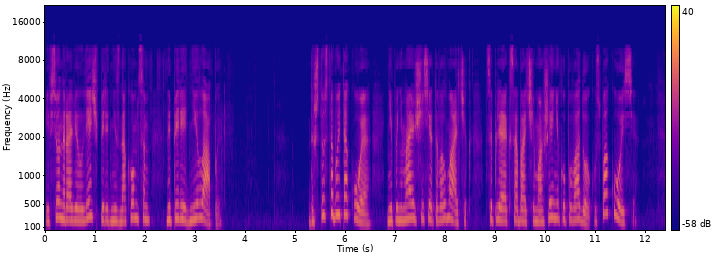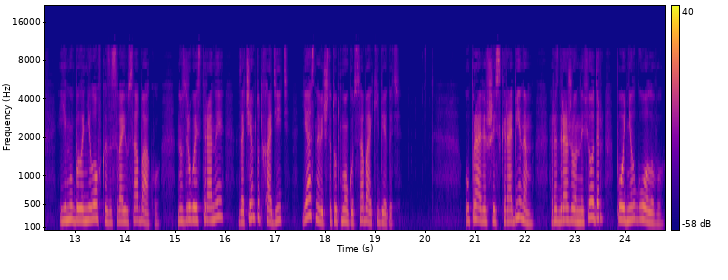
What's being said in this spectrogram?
и все норовил лечь перед незнакомцем на передние лапы. «Да что с тобой такое?» — непонимающий сетовал мальчик, цепляя к собачьему ошейнику поводок. «Успокойся». Ему было неловко за свою собаку, но, с другой стороны, зачем тут ходить? Ясно ведь, что тут могут собаки бегать. Управившись карабином, раздраженный Федор поднял голову.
